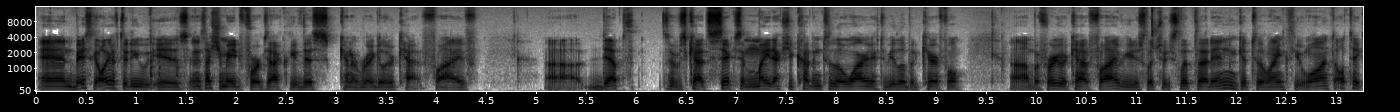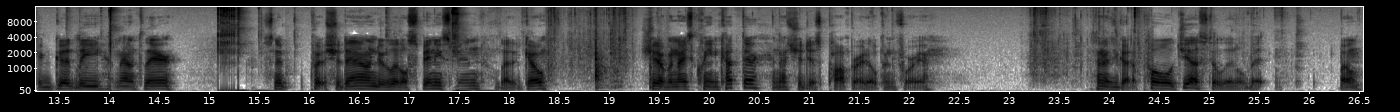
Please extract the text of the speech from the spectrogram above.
And basically all you have to do is, and it's actually made for exactly this kind of regular Cat 5 uh, depth. So if it's Cat 6, it might actually cut into the wire. You have to be a little bit careful. Uh, but for regular Cat 5, you just literally slip that in, get to the length you want. I'll take a goodly amount there. Snip, push it down, do a little spinny spin, let it go. Should have a nice clean cut there, and that should just pop right open for you. Sometimes you've gotta pull just a little bit. Boom.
